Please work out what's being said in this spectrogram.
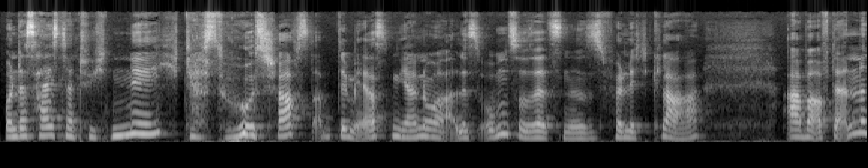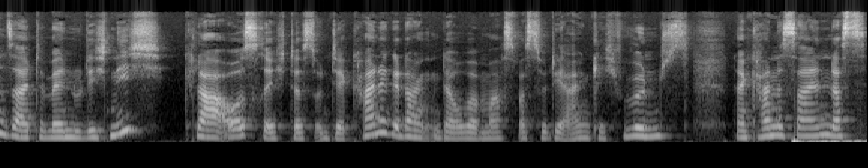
Und das heißt natürlich nicht, dass du es schaffst, ab dem 1. Januar alles umzusetzen, das ist völlig klar. Aber auf der anderen Seite, wenn du dich nicht klar ausrichtest und dir keine Gedanken darüber machst, was du dir eigentlich wünschst, dann kann es sein, dass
